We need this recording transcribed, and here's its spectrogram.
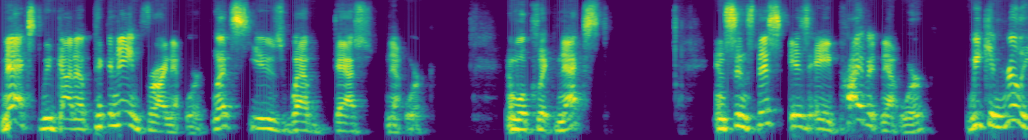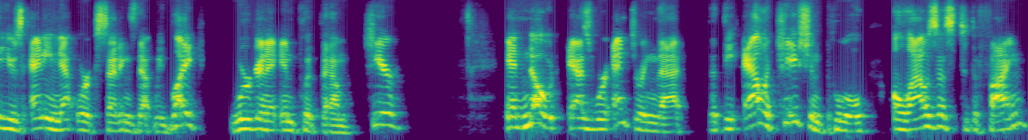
Next, we've got to pick a name for our network. Let's use web-network. And we'll click next. And since this is a private network, we can really use any network settings that we'd like. We're going to input them here. And note as we're entering that, that the allocation pool allows us to define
